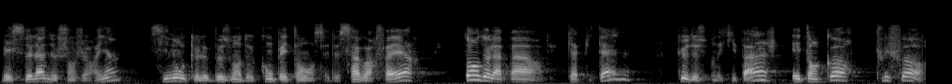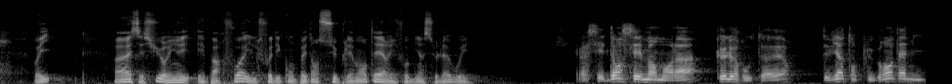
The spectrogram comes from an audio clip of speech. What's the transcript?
Mais cela ne change rien, sinon que le besoin de compétences et de savoir-faire, tant de la part du capitaine que de son équipage, est encore plus fort. Oui, Ouais, c'est sûr. Et parfois, il faut des compétences supplémentaires, il faut bien se l'avouer. Eh ben, c'est dans ces moments-là que le routeur devient ton plus grand ami.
